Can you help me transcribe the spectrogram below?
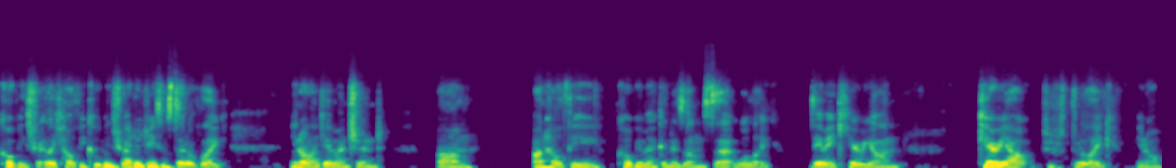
coping strat- like healthy coping strategies instead of like you know like i mentioned um unhealthy coping mechanisms that will like they may carry on carry out through like you know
